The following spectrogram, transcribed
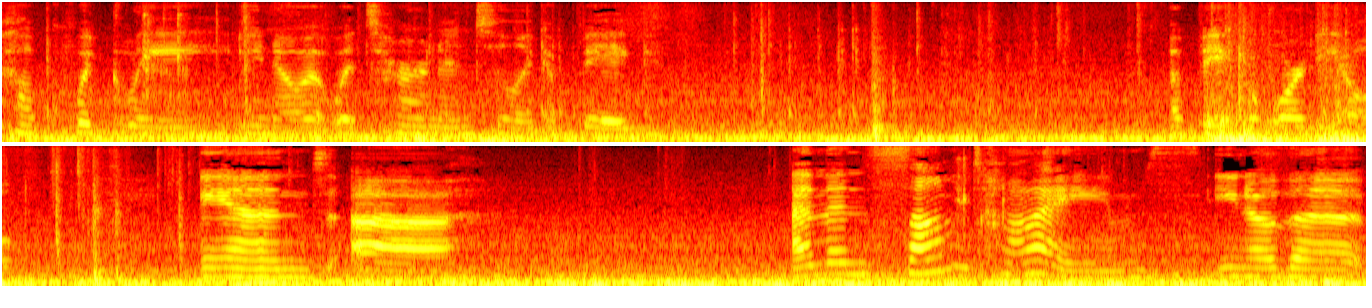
how quickly you know it would turn into like a big a big ordeal. And uh and then sometimes, you know, the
